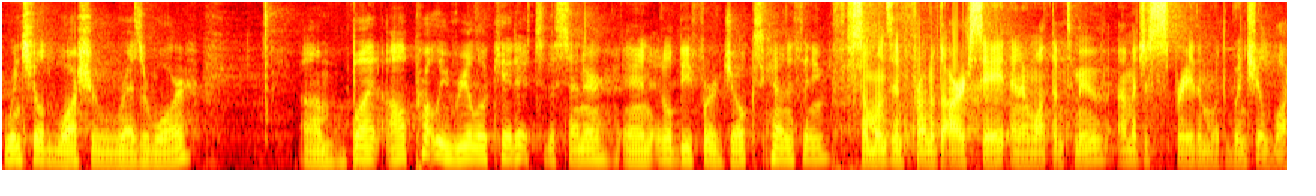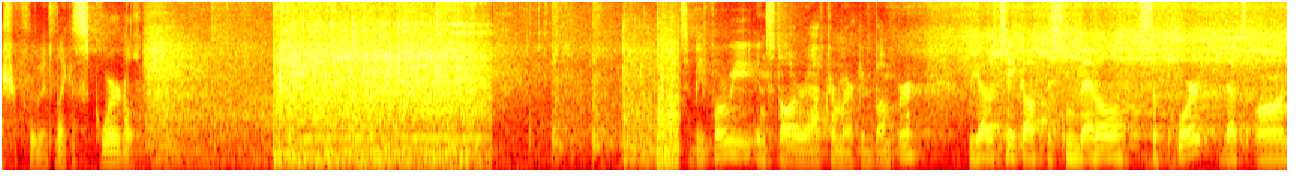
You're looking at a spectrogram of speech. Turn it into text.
windshield washer reservoir. Um, but I'll probably relocate it to the center and it'll be for jokes kind of thing. If someone's in front of the RX-8 and I want them to move, I'm gonna just spray them with windshield washer fluid like a Squirtle. Before we install our aftermarket bumper, we gotta take off this metal support that's on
